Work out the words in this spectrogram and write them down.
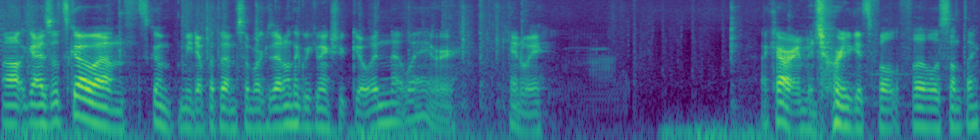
Well, guys, let's go, um, let's go meet up with them somewhere, because I don't think we can actually go in that way, or can we? Like how our inventory gets full, full of something.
